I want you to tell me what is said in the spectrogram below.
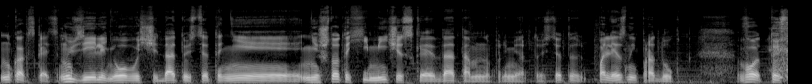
ну, как сказать, ну, зелень, овощи, да, то есть это не, не что-то химическое, да, там, например, то есть это полезный продукт. Вот, то есть...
